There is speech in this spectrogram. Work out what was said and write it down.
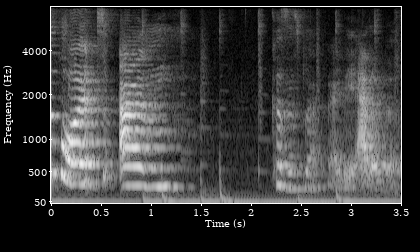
support and because it's Black Friday, I don't know.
